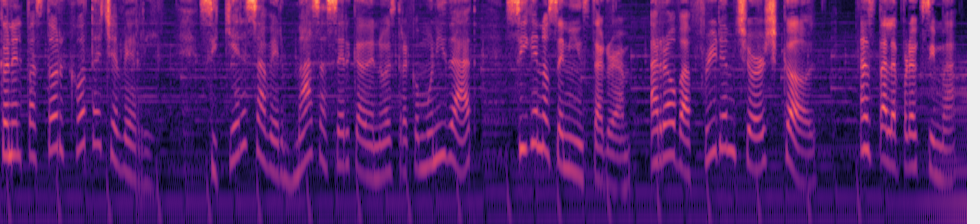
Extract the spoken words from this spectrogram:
con el pastor J. Echeverry. Si quieres saber más acerca de nuestra comunidad, síguenos en Instagram, arroba Freedom Church Call. Hasta la próxima.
